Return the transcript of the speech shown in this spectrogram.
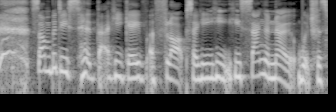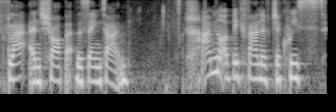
Somebody said that he gave a flop. So he, he, he sang a note which was flat and sharp at the same time. I'm not a big fan of Jacquees,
